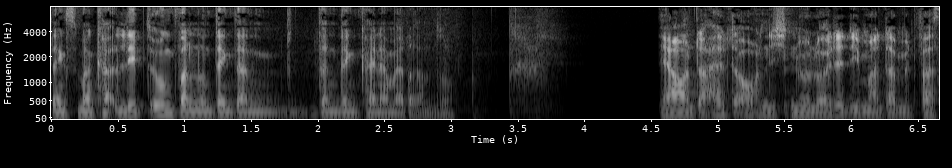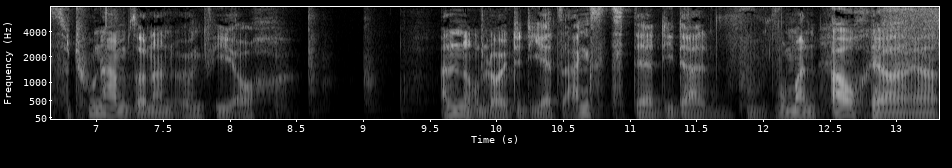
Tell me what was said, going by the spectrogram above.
Denkst du, man kann, lebt irgendwann und denkt dann, dann denkt keiner mehr dran, so. Ja, und halt auch nicht nur Leute, die mal damit was zu tun haben, sondern irgendwie auch andere Leute, die jetzt Angst, der, die da, wo- man, Auch, ja, ja.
